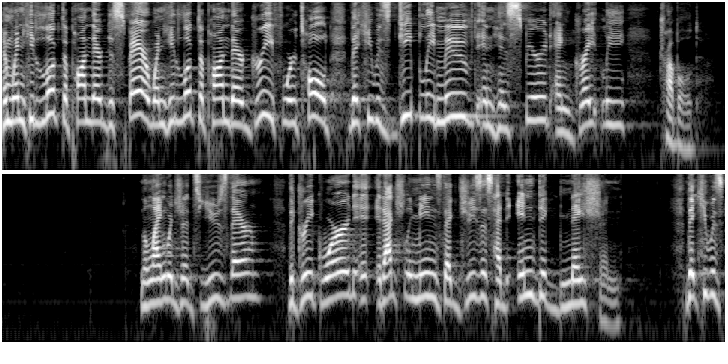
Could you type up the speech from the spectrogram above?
And when he looked upon their despair, when he looked upon their grief, we're told that he was deeply moved in his spirit and greatly troubled. The language that's used there, the Greek word, it, it actually means that Jesus had indignation that he was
